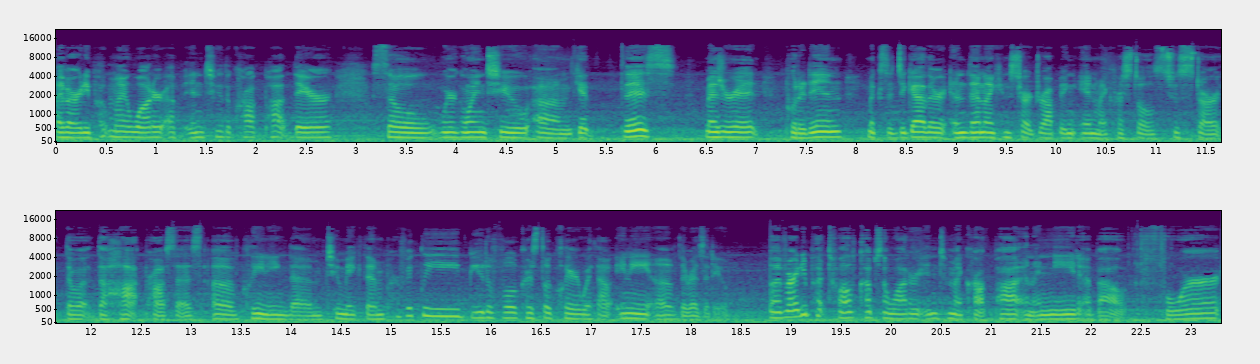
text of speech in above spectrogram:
I've already put my water up into the crock pot there. So we're going to um, get this measure it, put it in, mix it together, and then I can start dropping in my crystals to start the, the hot process of cleaning them to make them perfectly beautiful, crystal clear without any of the residue. I've already put 12 cups of water into my crock pot and I need about four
